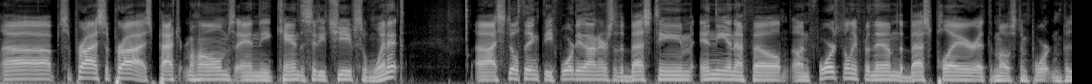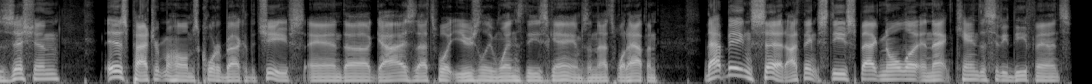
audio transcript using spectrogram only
Uh, surprise, surprise. Patrick Mahomes and the Kansas City Chiefs win it. Uh, I still think the 49ers are the best team in the NFL. Unfortunately for them, the best player at the most important position is Patrick Mahomes, quarterback of the Chiefs. And uh, guys, that's what usually wins these games, and that's what happened. That being said, I think Steve Spagnuolo and that Kansas City defense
